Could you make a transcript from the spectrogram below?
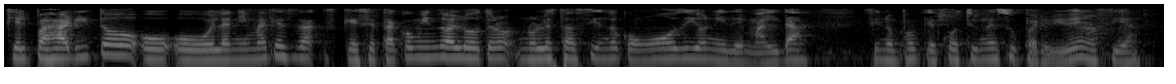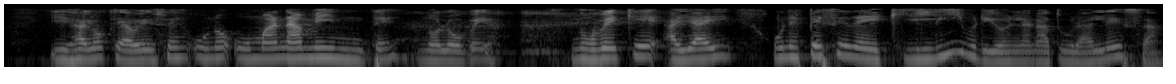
que el pajarito o, o el animal que, está, que se está comiendo al otro no lo está haciendo con odio ni de maldad, sino porque es cuestión de supervivencia. Y es algo que a veces uno humanamente no lo ve. No ve que ahí hay una especie de equilibrio en la naturaleza.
